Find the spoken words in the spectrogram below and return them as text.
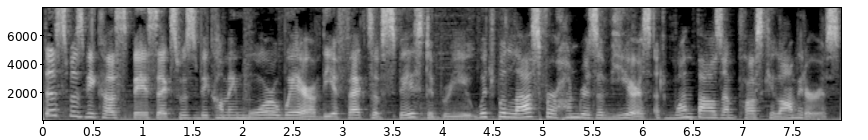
This was because SpaceX was becoming more aware of the effects of space debris, which would last for hundreds of years at 1,000 plus kilometers.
